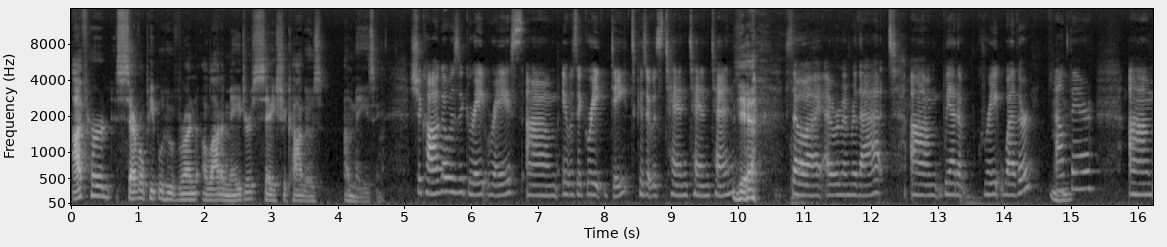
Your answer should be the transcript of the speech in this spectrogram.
I've heard several people who've run a lot of majors say Chicago's amazing. Chicago was a great race. Um, it was a great date because it was 10, 10, 10. Yeah. So I, I remember that. Um, we had a great weather Mm-hmm. out there. Um,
